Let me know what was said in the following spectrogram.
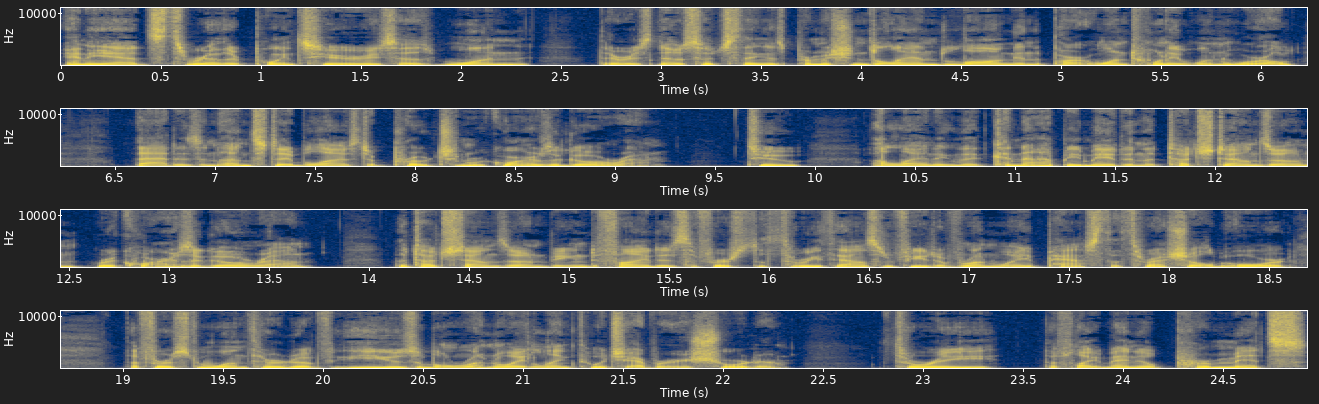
And he adds three other points here. He says, one, there is no such thing as permission to land long in the Part 121 world. That is an unstabilized approach and requires a go around. Two, a landing that cannot be made in the touchdown zone requires a go around. The touchdown zone being defined as the first 3,000 feet of runway past the threshold or the first one third of usable runway length, whichever is shorter. Three, the flight manual permits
